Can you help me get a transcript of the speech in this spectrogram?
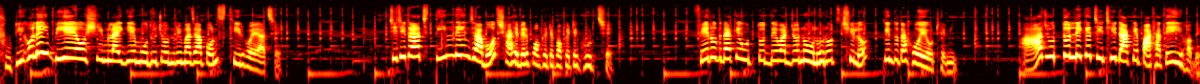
ছুটি হলেই বিয়ে ও সিমলায় গিয়ে মধুচন্দ্রিমা যাপন স্থির হয়ে আছে। চিঠিটা আজ তিন দিন যাবৎ সাহেবের পকেটে পকেটে ঘুরছে। ফেরত ডাকে উত্তর দেওয়ার জন্য অনুরোধ ছিল, কিন্তু তা হয়ে ওঠেনি। আজ উত্তর লিখে চিঠি ডাকে পাঠাতেই হবে।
